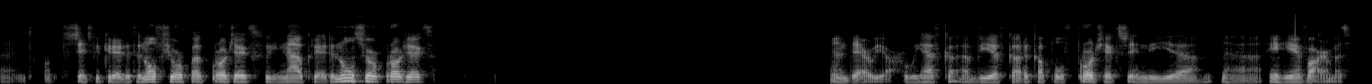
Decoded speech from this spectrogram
And since we created an offshore project, we now create an onshore project. And there we are. We have we have got a couple of projects in the uh, uh, in the environment.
